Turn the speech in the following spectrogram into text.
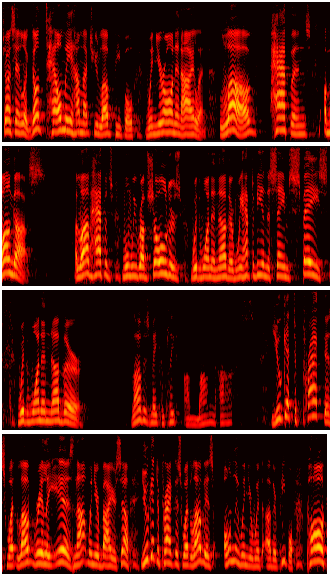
John's saying, look, don't tell me how much you love people when you're on an island. Love happens among us. Love happens when we rub shoulders with one another, when we have to be in the same space with one another. Love is made complete among us. You get to practice what love really is, not when you're by yourself. You get to practice what love is only when you're with other people. Paul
